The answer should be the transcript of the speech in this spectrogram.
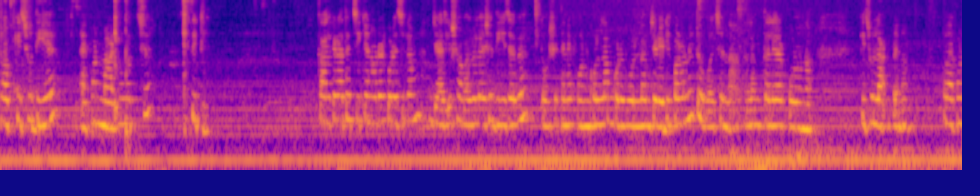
সব কিছু দিয়ে এখন মারবো হচ্ছে সিটি। কালকে রাতে চিকেন অর্ডার করেছিলাম, যে আজকে সকালবেলা এসে দিয়ে যাবে, তো সেখানে ফোন করলাম, করে বললাম যে রেডি করোনি তো? বলছে, না। বললাম, তাহলে আর করো না, কিছু লাগবে না। তো এখন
